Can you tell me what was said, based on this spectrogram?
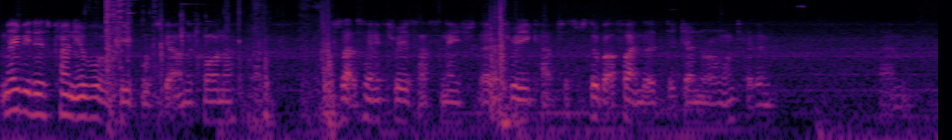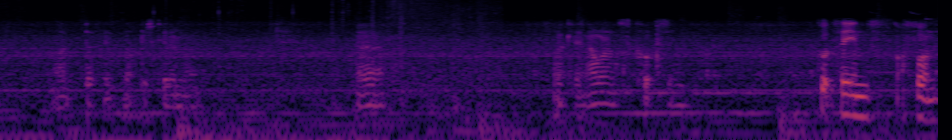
Maybe there's plenty of other people to get on the corner. Because that's only three assassination, uh, three captures. We've still got to find the, the general and kill him. Um, I definitely not just kill him then. Uh, okay, now we're on this cutscene. Cutscenes are fun.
